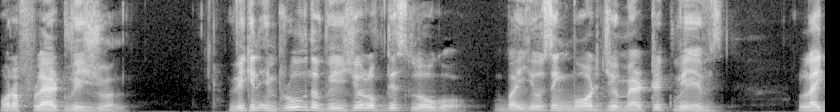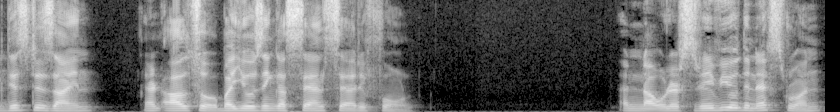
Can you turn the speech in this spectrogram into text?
or a flat visual. We can improve the visual of this logo by using more geometric waves like this design and also by using a sans serif font. And now let's review the next one.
